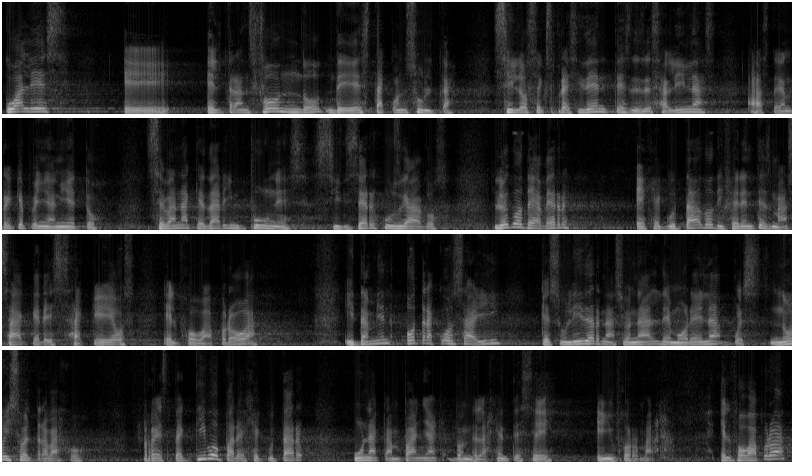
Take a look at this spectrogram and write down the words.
cuál es eh, el trasfondo de esta consulta, si los expresidentes desde Salinas hasta Enrique Peña Nieto se van a quedar impunes sin ser juzgados luego de haber ejecutado diferentes masacres, saqueos, el Fobaproa. Y también otra cosa ahí que su líder nacional de Morena pues no hizo el trabajo respectivo para ejecutar una campaña donde la gente se informara. El FOBAPROA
